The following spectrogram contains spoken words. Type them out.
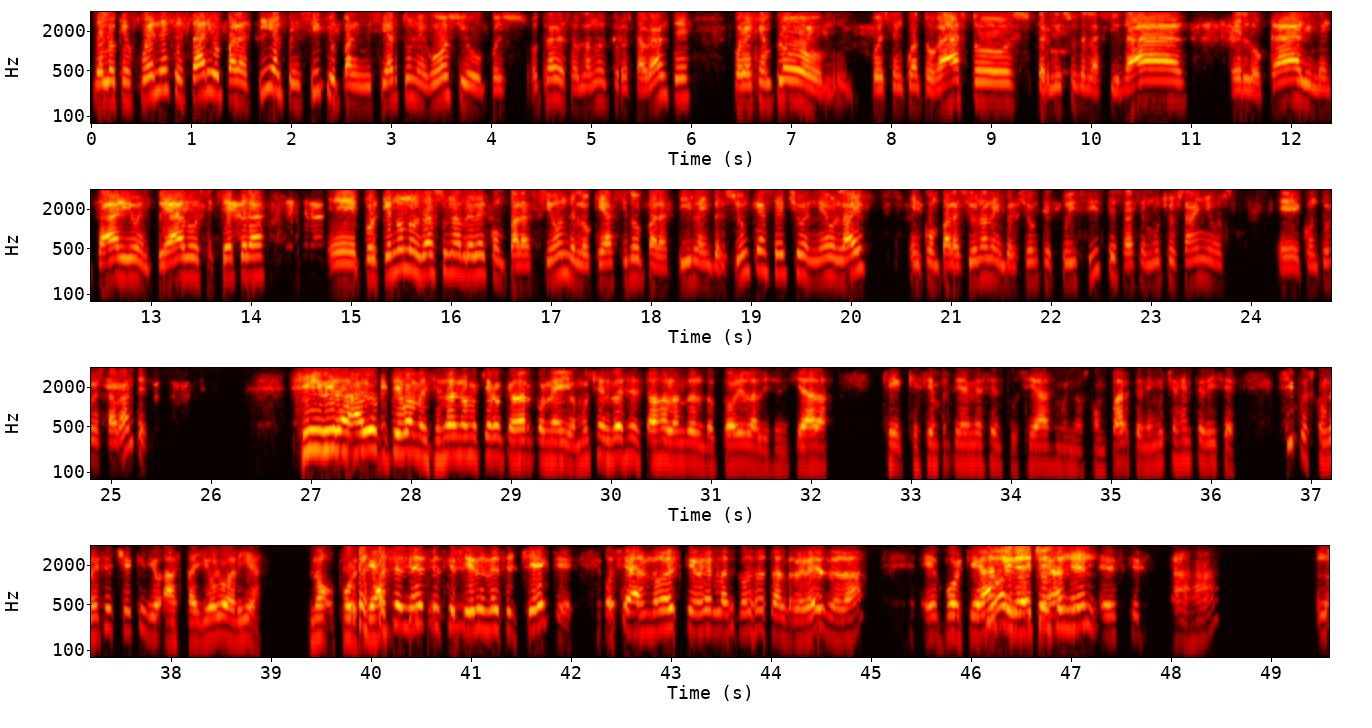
de lo que fue necesario para ti al principio para iniciar tu negocio? Pues otra vez hablando de tu restaurante, por ejemplo, pues en cuanto a gastos, permisos de la ciudad, el local, inventario, empleados, etcétera. Eh, ¿Por qué no nos das una breve comparación de lo que ha sido para ti la inversión que has hecho en Neolife en comparación a la inversión que tú hiciste hace muchos años eh, con tu restaurante? Sí, mira, algo que te iba a mencionar, no me quiero quedar con ello. Muchas veces estás hablando del doctor y la licenciada, que, que siempre tienen ese entusiasmo y nos comparten. Y mucha gente dice, sí, pues con ese cheque yo hasta yo lo haría No, porque hacen eso es que tienen ese cheque. O sea, no es que ver las cosas al revés, ¿verdad? Eh, porque hacen no, y de hecho hacen es que, ajá.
